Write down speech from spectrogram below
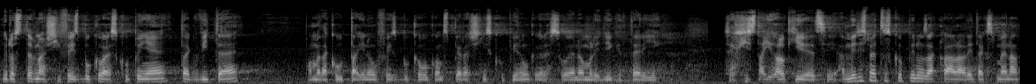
Kdo jste v naší facebookové skupině, tak víte, Máme takovou tajnou facebookovou konspirační skupinu, kde jsou jenom lidi, kteří se chystají velké věci. A my, když jsme tu skupinu zakládali, tak jsme na,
